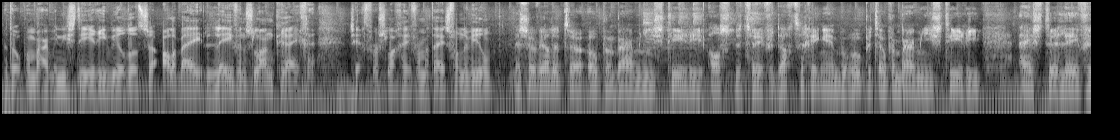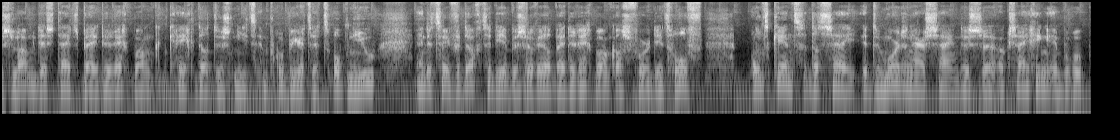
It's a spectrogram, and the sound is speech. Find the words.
Het Openbaar Ministerie wil dat ze allebei levenslang krijgen, zegt verslaggever Matthijs van der Wiel. Zowel het eh, Openbaar Ministerie als de twee verdachten gingen in beroep. Het Openbaar Ministerie eiste levenslang destijds bij de rechtbank kreeg dat dus niet en probeert het opnieuw. En de twee verdachten die hebben zowel bij de rechtbank als voor dit hof ontkend dat zij de moordenaars zijn. Dus uh, ook zij gingen in beroep.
